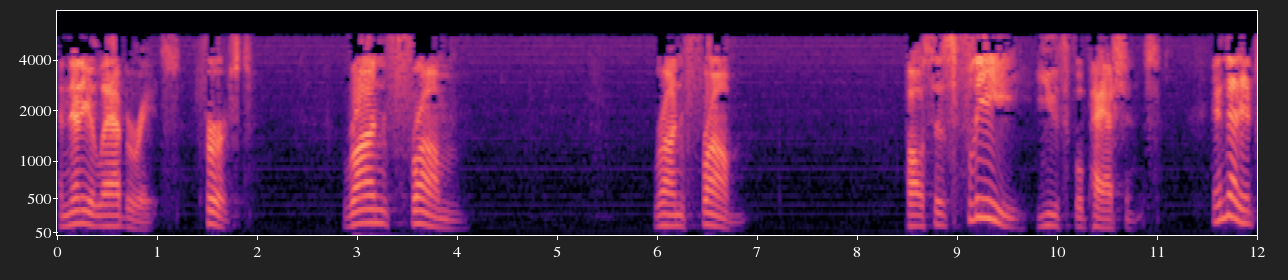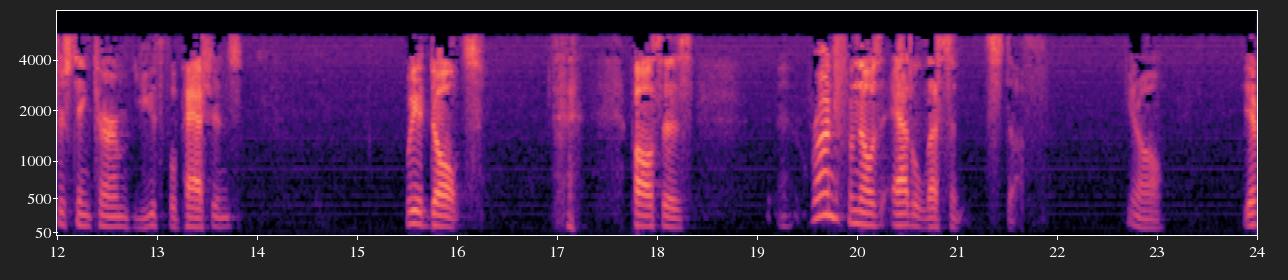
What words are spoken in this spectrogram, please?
And then he elaborates. First, run from. Run from. Paul says, flee youthful passions. Isn't that interesting term, youthful passions? We adults, Paul says, run from those adolescent stuff. You know, you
